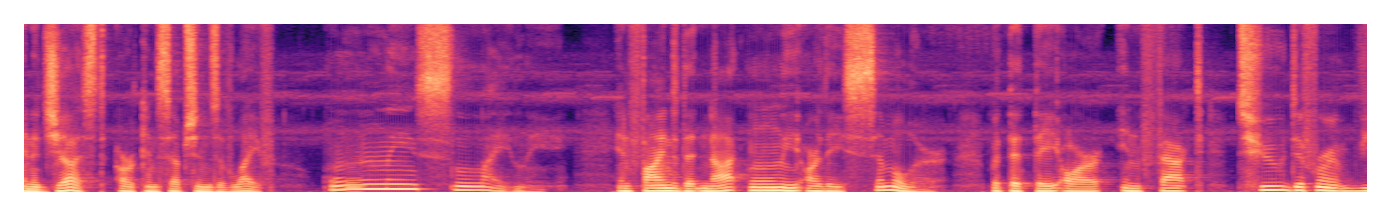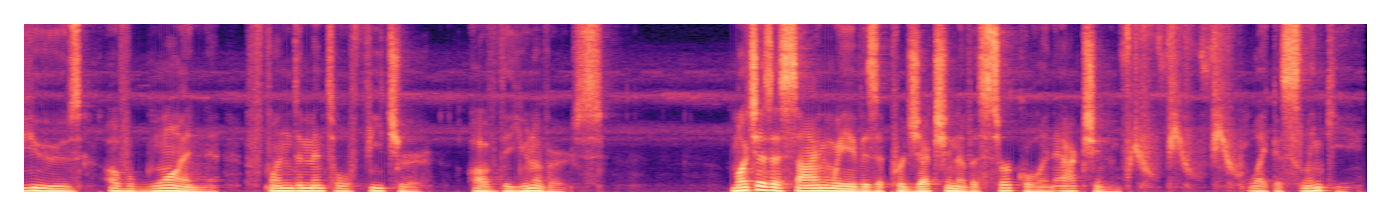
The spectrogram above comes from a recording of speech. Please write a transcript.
and adjust our conceptions of life only slightly and find that not only are they similar, but that they are, in fact, two different views of one fundamental feature of the universe. Much as a sine wave is a projection of a circle in action, like a slinky,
